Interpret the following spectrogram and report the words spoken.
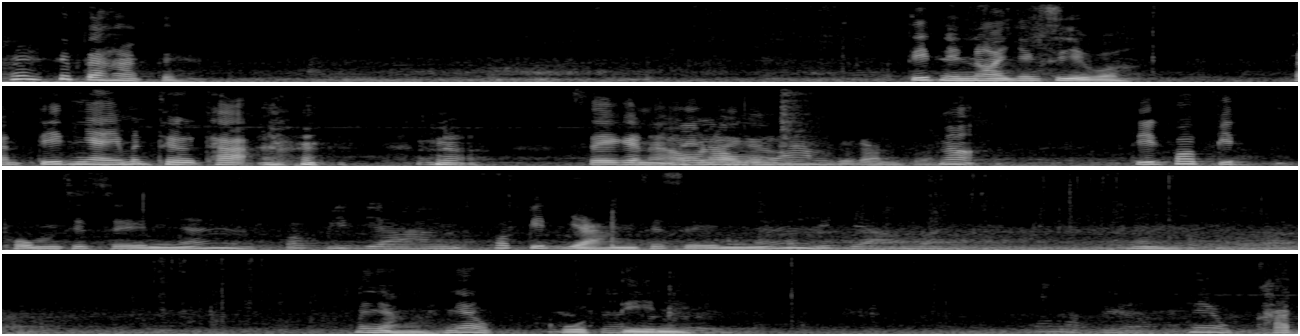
เฮ้ยคือตาหักแต่ติดนิดหน่อยจังสี่วะกันติดไงมันเถอะทะเนาะใส่กันนะเอาไม่ลได้องกันงามด้วยกันตัวเนาะติดพ่อปิดผมซื่อๆนี่นะก็ปิดยางพ่อปิดยางซื่อๆนี่นะปิดยางไว้อืมไม่หยังแนวขูดตีนแนวคัด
